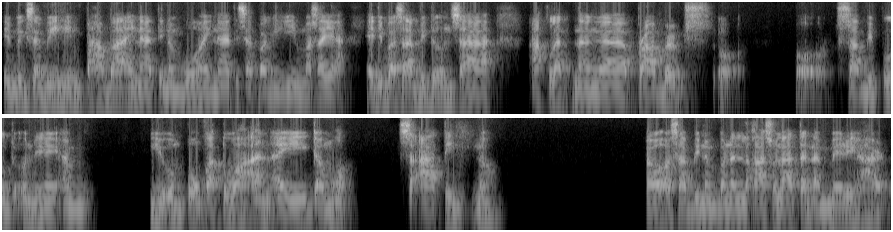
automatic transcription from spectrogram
Ibig sabihin, pahabain natin ang buhay natin sa pagiging masaya. Eh di ba sabi doon sa aklat ng uh, Proverbs, o, o, sabi po doon eh, um, yung pong katuwaan ay gamot sa atin, no? O, sabi ng banal na kasulatan, a merry heart,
